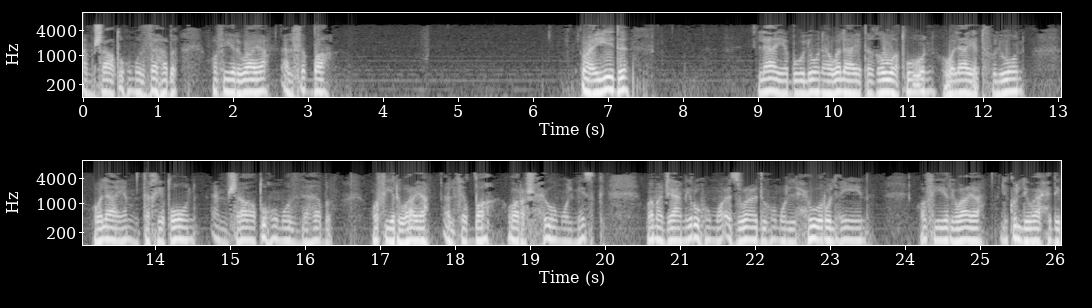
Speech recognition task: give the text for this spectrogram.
أمشاطهم الذهب. وفي رواية الفضة. أعيد. لا يبولون ولا يتغوطون ولا يدفلون ولا يمتخطون أمشاطهم الذهب. وفي رواية الفضة. ورشحهم المسك. ومجامرهم وأزواجهم الحور العين. وفي رواية لكل واحد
